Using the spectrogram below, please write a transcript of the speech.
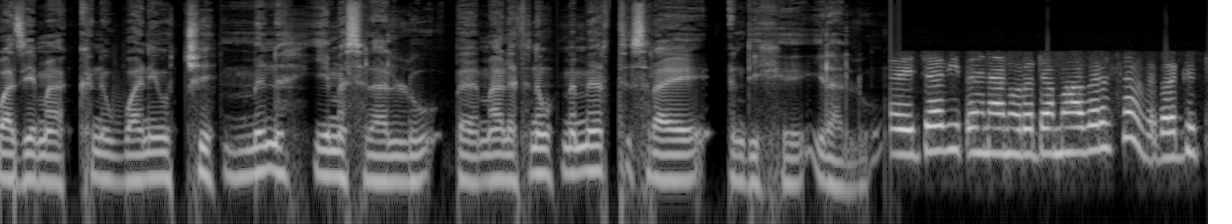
ዋዜማ ክንዋኔዎች ምን ይመስላሉ በማለት ነው። መምህርት ስራዬ እንዲህ ይላሉ። ጃቢ ጠህናን ወረዳ ማህበረሰብ በእርግጥ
